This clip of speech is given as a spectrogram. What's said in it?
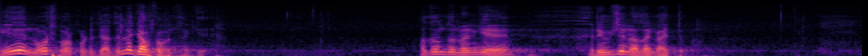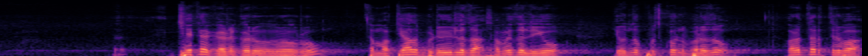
ಏನೇನು ನೋಟ್ಸ್ ಮಾಡ್ಕೊಂಡಿದ್ದೆ ಅದೆಲ್ಲ ಜ್ಞಾಪಕ ಬಂತು ನನಗೆ. ಅದೊಂದು ನನಗೆ ರಿವಿಷನ್ ಆದಂಗೆ ಆಯಿತು. ಶೇಖರ್ ಗಣಗರು ಅವರು ತಮ್ಮ ಅತಿಯಾದ ಬಿಡುವಿಲ್ಲದ ಸಮಯದಲ್ಲಿಯೂ ಈ ಒಂದು ಪುಸ್ತಕವನ್ನು ಬರೆದು ಹೊರತರುತ್ತಿರುವ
